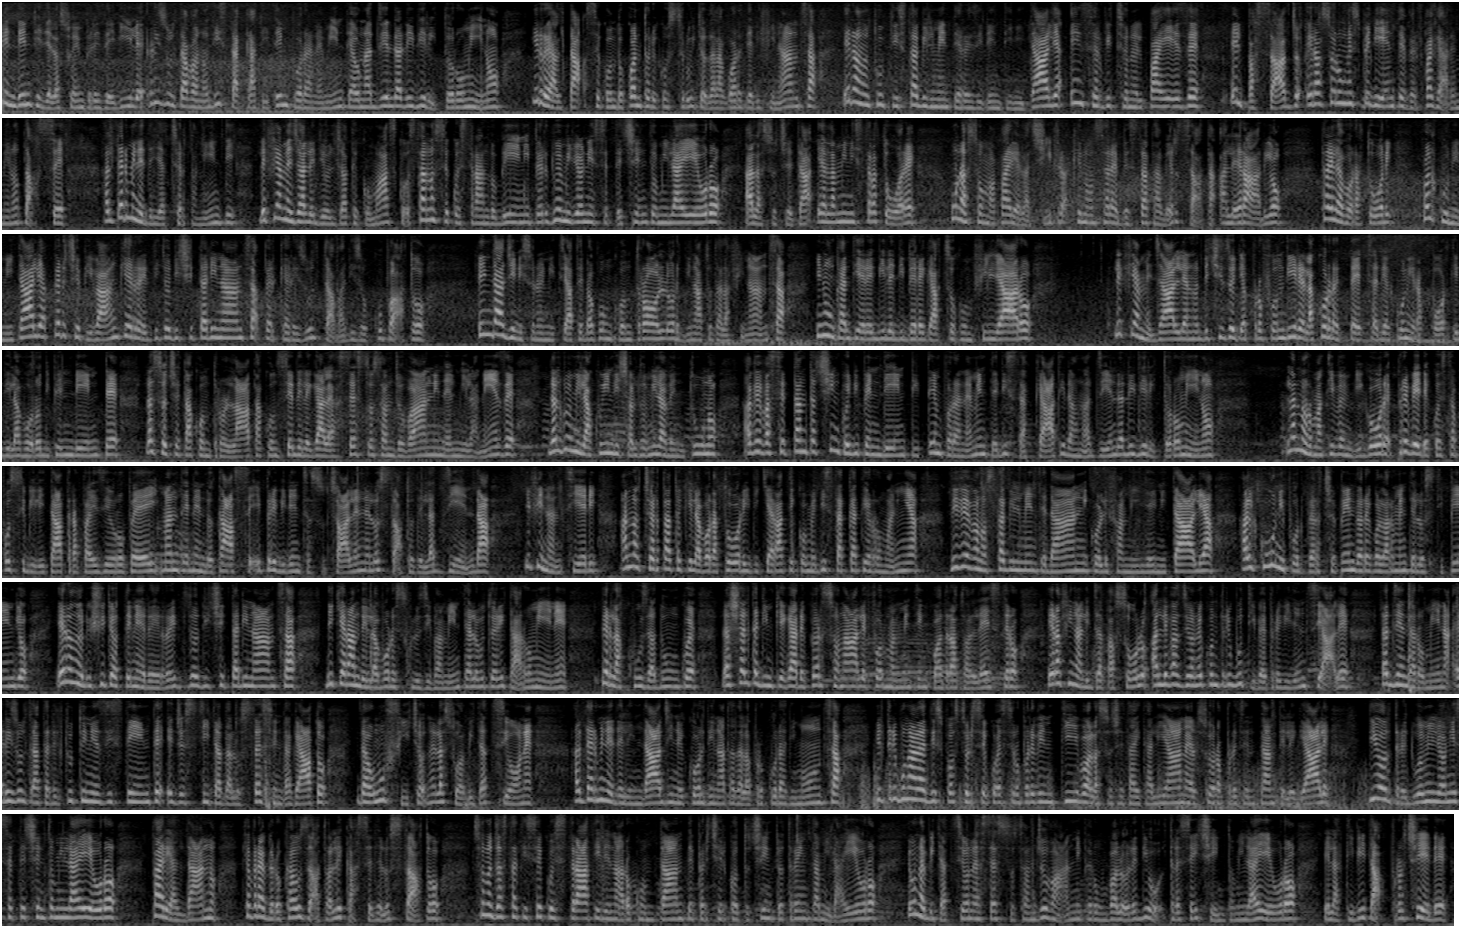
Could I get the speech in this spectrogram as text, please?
dipendenti della sua impresa edile risultavano distaccati temporaneamente a un'azienda di diritto romino. In realtà, secondo quanto ricostruito dalla Guardia di Finanza, erano tutti stabilmente residenti in Italia e in servizio nel paese e il passaggio era solo un espediente per pagare meno tasse. Al termine degli accertamenti, le fiamme gialle di Olgiate Comasco stanno sequestrando beni per 2 milioni e 700 mila euro alla società e all'amministratore, una somma pari alla cifra che non sarebbe stata versata all'erario. Tra i lavoratori, qualcuno in Italia percepiva anche il reddito di cittadinanza perché risultava disoccupato. Le indagini sono iniziate dopo un controllo ordinato dalla Finanza in un cantiere edile di Beregazzo Configliaro. Le Fiamme Gialle hanno deciso di approfondire la correttezza di alcuni rapporti di lavoro dipendente. La società controllata, con sede legale a Sesto San Giovanni nel Milanese, dal 2015 al 2021 aveva 75 dipendenti temporaneamente distaccati da un'azienda di diritto romino. La normativa in vigore prevede questa possibilità tra paesi europei, mantenendo tasse e previdenza sociale nello stato dell'azienda. I finanzieri hanno accertato che i lavoratori dichiarati come distaccati in Romania vivevano stabilmente da anni con le famiglie in Italia. Alcuni, pur percependo regolarmente lo stipendio, erano riusciti a ottenere il reddito di cittadinanza, dichiarando il lavoro esclusivamente alle autorità romene. Per l'accusa, dunque, la scelta di impiegare personale formalmente inquadrato all'estero era finalizzata solo all'evasione contributiva e previdenziale. L'azienda romena è risultata del tutto inesistente e gestita dallo stesso indagato da un ufficio nella sua abitazione. Al termine dell'indagine coordinata dalla Procura di Monza, il Tribunale ha disposto il sequestro preventivo alla società italiana e al suo rappresentante legale di oltre 2 milioni e 700 mila euro, pari al danno che avrebbero causato alle casse dello Stato. Sono già stati sequestrati denaro contante per circa 830 mila euro e un'abitazione a Sesto San Giovanni per un valore di oltre 600 mila euro e l'attività procede.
